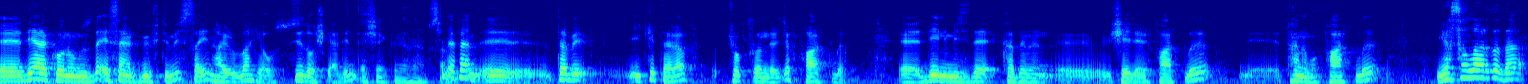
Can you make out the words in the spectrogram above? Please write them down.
Ee, diğer konuğumuz da Esenyurt Müftümüz Sayın Hayrullah Yavuz. Siz de hoş geldiniz. Teşekkür ederim. Sağ Şimdi efendim e, tabii iki taraf çok son derece farklı. E, dinimizde kadının e, şeyleri farklı, e, tanımı farklı. Yasalarda da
